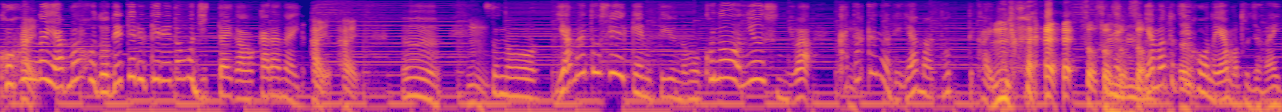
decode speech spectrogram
古墳が山ほど出てるけれども実態がわからない、はいはい。うん、うん。その大和政権っていうのもこのニュースにはカタカナで大和って書いてあうんる、そうそうそうそう。ね大和地方の大和じゃないっ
